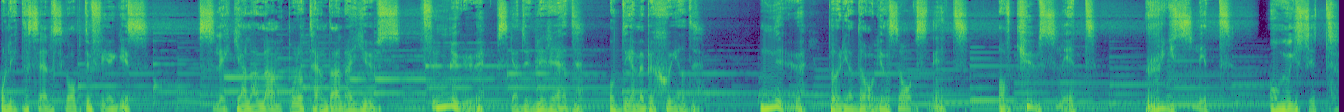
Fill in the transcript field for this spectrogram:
och lite sällskap till fegis. Släck alla lampor och tänd alla ljus. För nu ska du bli rädd, och det med besked. Nu börjar dagens avsnitt av kusligt, rysligt och mysigt.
